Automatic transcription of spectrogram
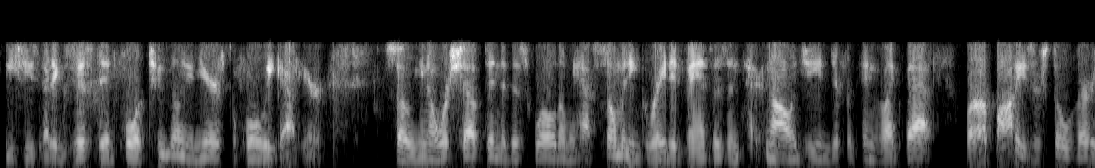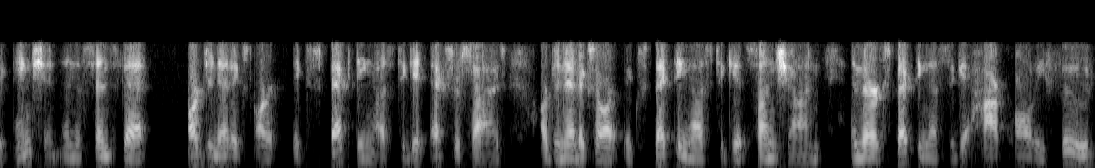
species that existed for 2 million years before we got here. So, you know, we're shoved into this world and we have so many great advances in technology and different things like that, but our bodies are still very ancient in the sense that our genetics are expecting us to get exercise. Our genetics are expecting us to get sunshine, and they're expecting us to get high quality food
